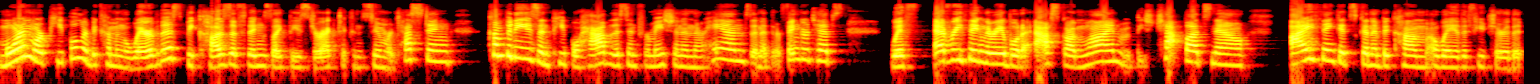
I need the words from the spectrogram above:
More and more people are becoming aware of this because of things like these direct to consumer testing. Companies and people have this information in their hands and at their fingertips with everything they're able to ask online with these chatbots now. I think it's going to become a way of the future that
